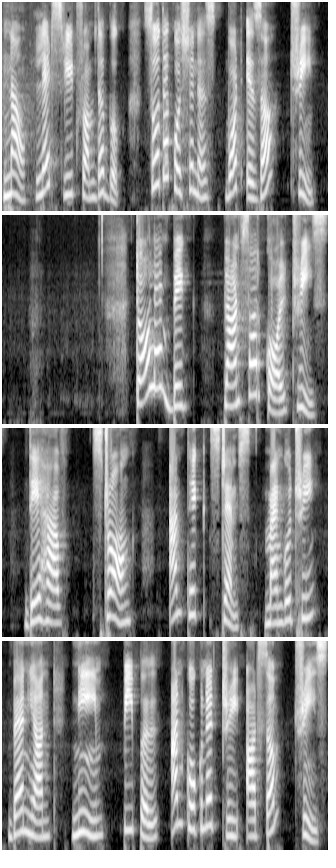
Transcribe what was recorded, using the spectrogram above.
Now let's read from the book. So the question is, what is a tree? Tall and big plants are called trees. They have strong and thick stems. Mango tree, banyan, neem, peepal and coconut tree are some trees.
